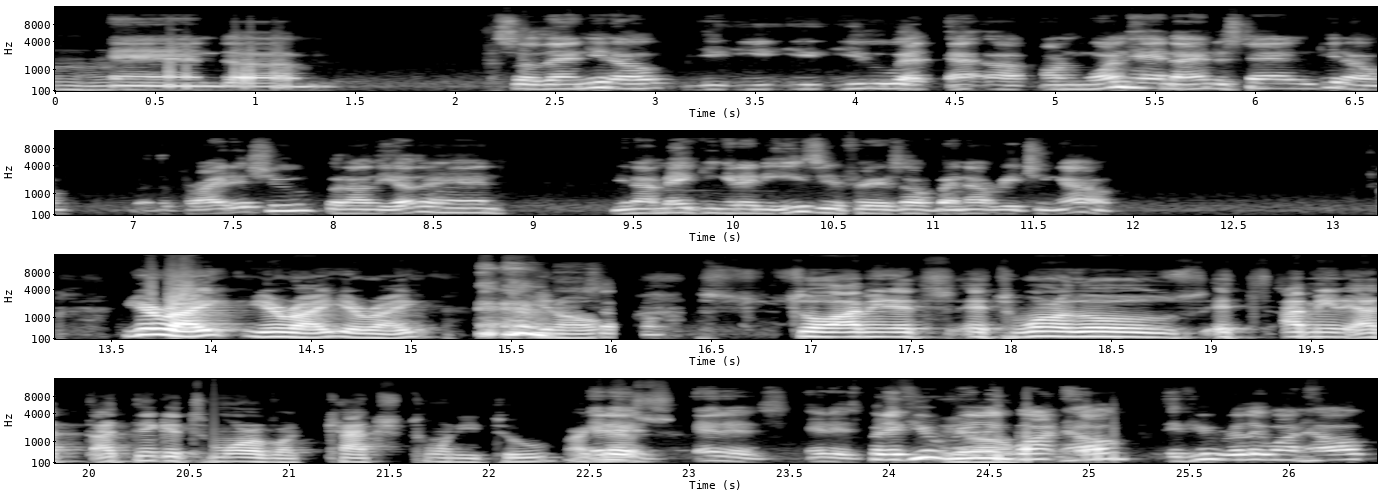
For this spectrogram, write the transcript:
Mhm. and um, So then you know you you you at, uh, on one hand I understand you know the pride issue, but on the other hand, you're not making it any easier for yourself by not reaching out. You're right. You're right. You're right. You know. So, So I mean, it's it's one of those. It's I mean, I, I think it's more of a catch twenty two. I It guess. is. It is. It is. But if you You really know? want help, if you really want help,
